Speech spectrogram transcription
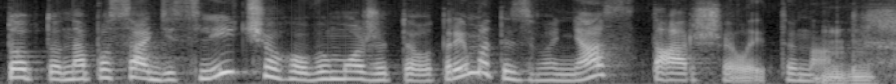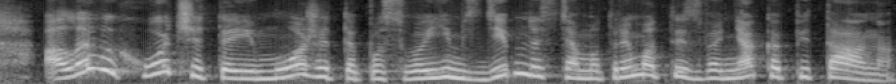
Тобто на посаді слідчого ви можете отримати звання старший лейтенант. Мгм. Але ви хочете і можете по своїм здібностям отримати звання капітана.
